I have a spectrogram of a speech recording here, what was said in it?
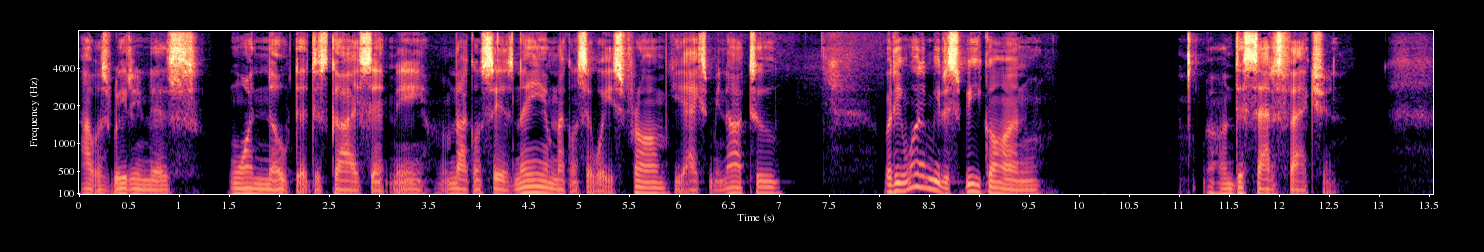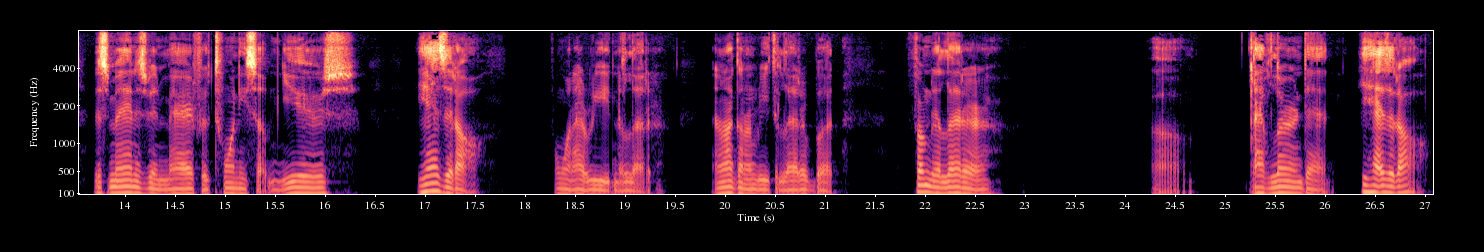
I was reading this one note that this guy sent me. I'm not going to say his name, I'm not going to say where he's from. He asked me not to. But he wanted me to speak on, on dissatisfaction. This man has been married for 20 something years. He has it all, from what I read in the letter. I'm not going to read the letter, but from the letter, um, I've learned that he has it all.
